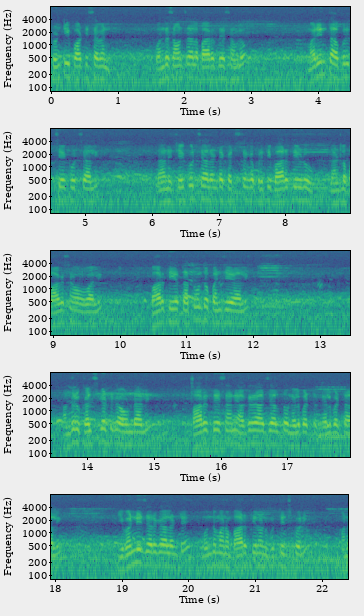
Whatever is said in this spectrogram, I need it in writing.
ట్వంటీ ఫార్టీ సెవెన్ వంద సంవత్సరాల భారతదేశంలో మరింత అభివృద్ధి చేకూర్చాలి. దాన్ని చేకూర్చాలంటే ఖచ్చితంగా ప్రతి భారతీయుడు దాంట్లో భాగస్వామ్యం అవ్వాలి. భారతీయ తత్వంతో పనిచేయాలి. అందరూ కలిసికట్టుగా ఉండాలి. భారతదేశాన్ని అగ్రరాజ్యాలతో నిలబెట్ట నిలబెట్టాలి. ఇవన్నీ జరగాలంటే ముందు మన భారతీయులను గుర్తించుకొని మన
